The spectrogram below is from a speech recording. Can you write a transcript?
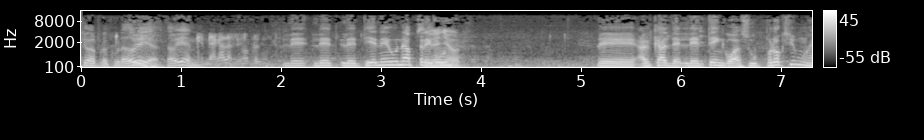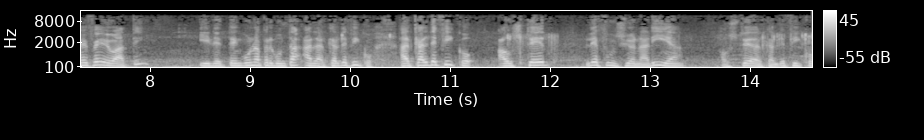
con la Procuraduría, Sí. ¿está bien? Que me haga la misma pregunta. Le, le- le tiene una Sí, pregunta. señor. Eh, alcalde, le tengo a su próximo jefe de debate y le tengo una pregunta al alcalde Fico. Alcalde Fico, ¿a usted le funcionaría, a usted, alcalde Fico,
